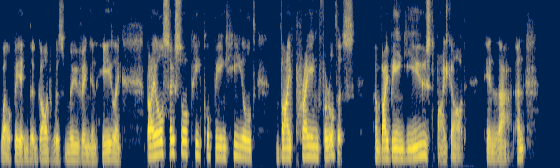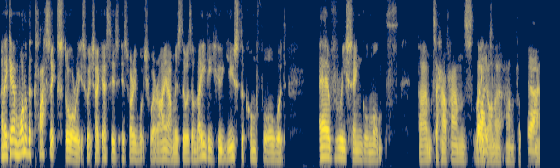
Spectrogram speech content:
well being that God was moving and healing. But I also saw people being healed by praying for others and by being used by God in that. And and again, one of the classic stories, which I guess is, is very much where I am, is there was a lady who used to come forward every single month um, to have hands laid right. on her and for yeah.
